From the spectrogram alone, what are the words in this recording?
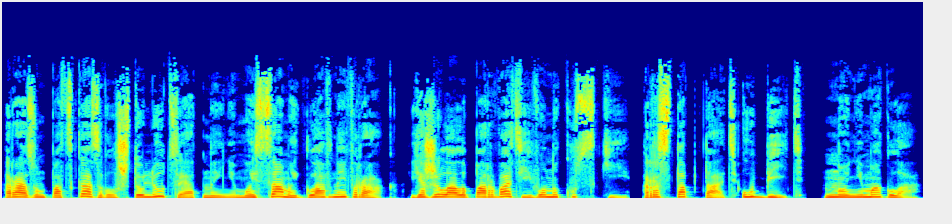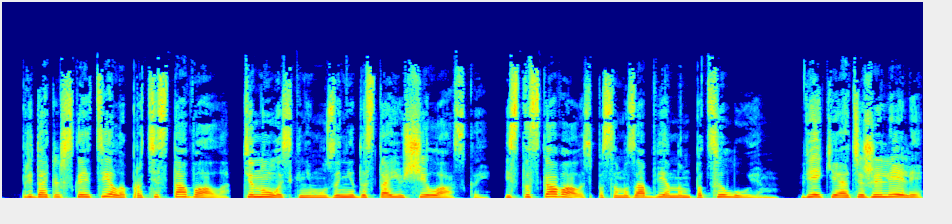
разум подсказывал, что Люций отныне мой самый главный враг. Я желала порвать его на куски, растоптать, убить, но не могла. Предательское тело протестовало, тянулось к нему за недостающей лаской, истосковалось по самозабвенным поцелуям. Веки отяжелели,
